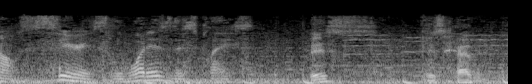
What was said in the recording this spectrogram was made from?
No, seriously, what is this place? This is heaven.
